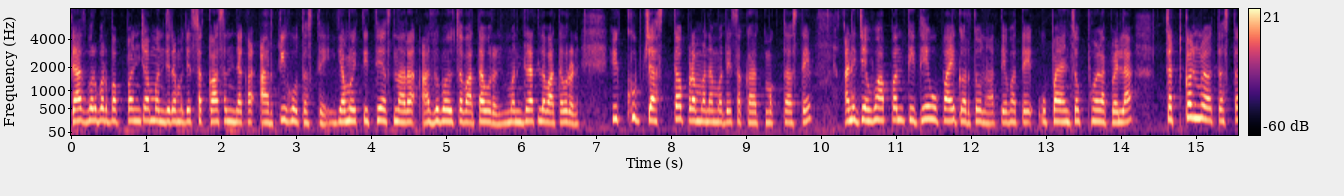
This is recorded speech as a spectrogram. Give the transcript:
त्याचबरोबर बाप्पांच्या मंदिरामध्ये सकाळ संध्याकाळ आरती होत असते. यामुळे तिथे असणारं आजूबाजूचं वातावरण मंदिरातलं वातावरण ही खूप जास्त प्रमाणामध्ये सकारात्मकता असते. आणि जेव्हा आपण तिथे उपाय करतो ना तेव्हा ते उपायांचं फळ आपल्याला चटकन मिळत असतं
